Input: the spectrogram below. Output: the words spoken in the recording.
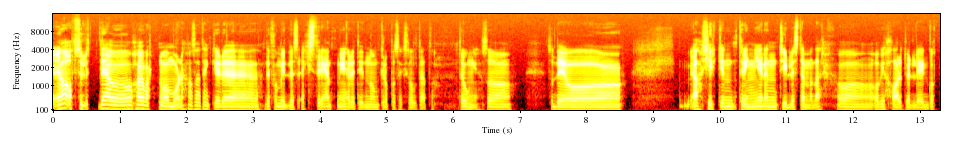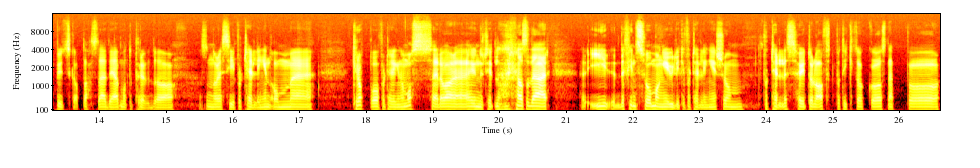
Ja, absolutt. Det jo, har jo vært noe av målet. Altså, jeg tenker det, det, formidles ekstremt mye hele tiden om kropp og seksualitet da, til unge. Så, så, det å Ja, Kirken trenger en tydelig stemme der. Og, og vi har et veldig godt budskap. da, Så det er det jeg på en måte prøvd å altså Når jeg sier fortellingen om eh, kropp og fortellingen om oss, eller hva er undertittelen her? Altså det er i, Det finnes så mange ulike fortellinger som fortelles høyt og lavt på TikTok og Snap og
